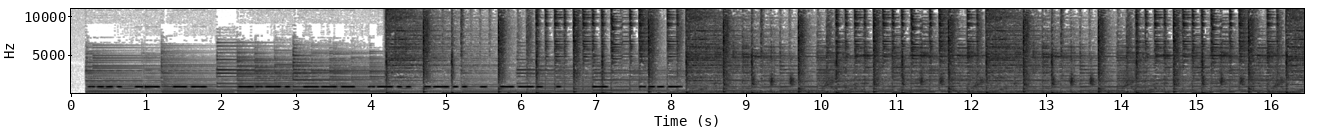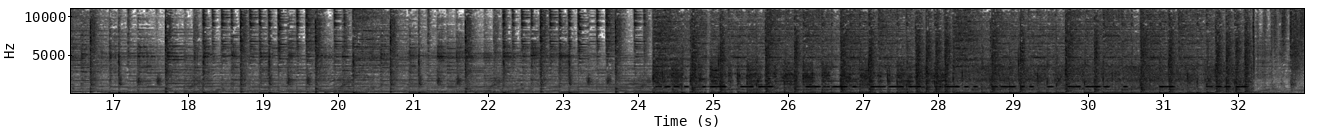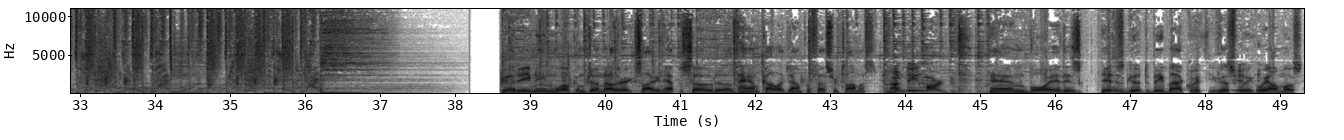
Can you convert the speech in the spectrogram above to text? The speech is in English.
Welcome to another exciting episode of Ham College. I'm Professor Thomas. And I'm Dean Martin. And boy, it is it is good to be back with you this week. We almost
